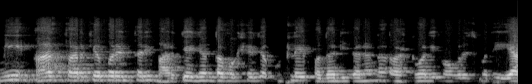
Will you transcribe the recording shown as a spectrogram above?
मी आज तारखेपर्यंत तरी भारतीय जनता पक्षाच्या कुठल्याही पदाधिकाऱ्यांना राष्ट्रवादी काँग्रेसमध्ये या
